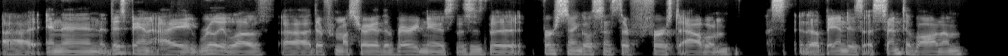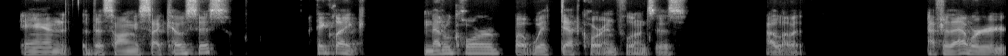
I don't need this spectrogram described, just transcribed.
Uh, and then this band I really love. Uh, they're from Australia. They're very new. So this is the first single since their first album. The band is Ascent of Autumn, and the song is Psychosis. I think like metalcore, but with deathcore influences. I love it. After that, we're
